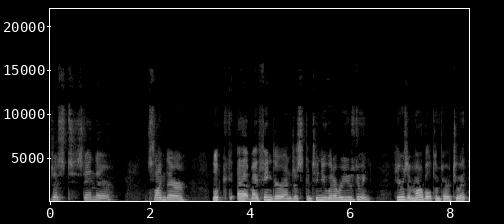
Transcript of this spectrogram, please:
just stand there, slime there, look at my finger and just continue whatever he was doing. Here's a marble compared to it.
